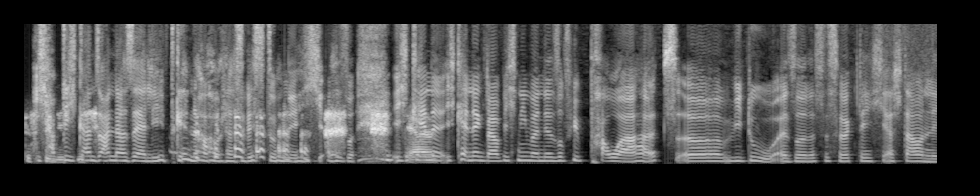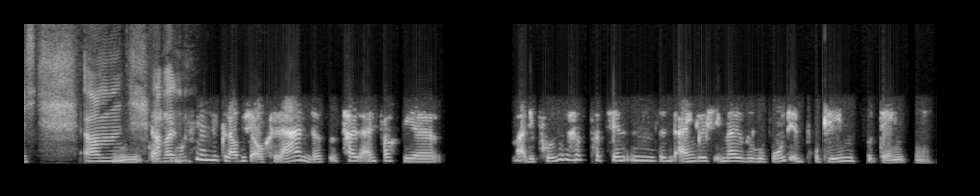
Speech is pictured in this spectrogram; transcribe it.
Das ich habe dich ganz anders erlebt, genau, das bist du nicht. Also ich ja. kenne, ich kenne, glaube ich, niemanden, der so viel Power hat äh, wie du. Also das ist wirklich erstaunlich. Ähm, das aber, muss man, glaube ich, auch lernen. Das ist halt einfach, wir Adipositas-Patienten sind eigentlich immer so gewohnt, in Probleme zu denken.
